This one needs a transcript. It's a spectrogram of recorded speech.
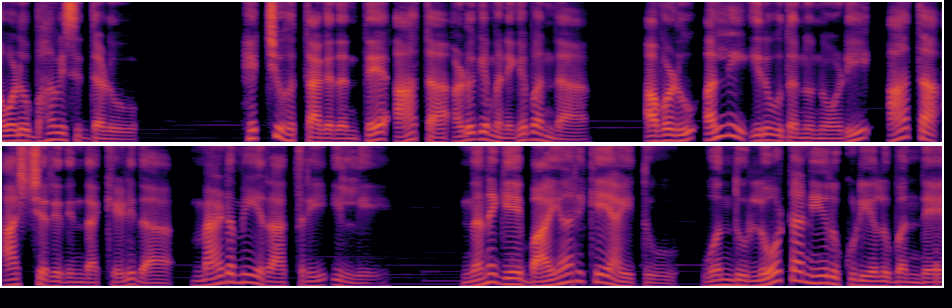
ಅವಳು ಭಾವಿಸಿದ್ದಳು. ಹೆಚ್ಚು ಹೊತ್ತಾಗದಂತೆ ಆತ ಅಡುಗೆ ಮನೆಗೆ ಬಂದ. ಅವಳು ಅಲ್ಲಿ ಇರುವುದನ್ನು ನೋಡಿ ಆತ ಆಶ್ಚರ್ಯದಿಂದ ಕೇಳಿದ ಮ್ಯಾಡಮೀ ರಾತ್ರಿ ಇಲ್ಲಿ. ನನಗೆ ಬಾಯಾರಿಕೆಯಾಯಿತು. ಒಂದು ಲೋಟ ನೀರು ಕುಡಿಯಲು ಬಂದೆ,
